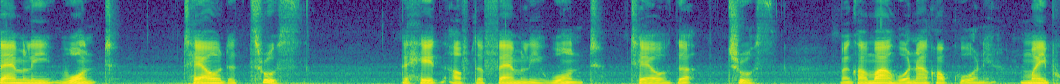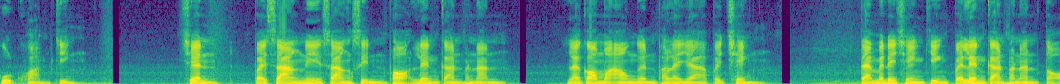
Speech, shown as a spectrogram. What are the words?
family won't tell the truth the head of the family won't tell the truth หมายความว่าหัวหน้าครอบครัวเนี่ย ไม่พูดความจริง เช่น ไปสร้างหนี้สร้างสินเพราะเล่นการพนัน แล้วก็มาเอาเงินภรรยาไปเฉ่ง แต่ไม่ได้เฉ่งจริงไปเล่นการพนันต่อ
